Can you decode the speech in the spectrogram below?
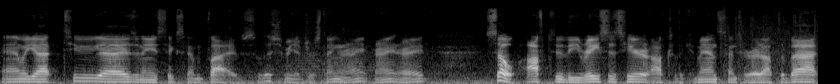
And we got two guys in A6M5. So this should be interesting, right? Right, right. So, off to the races here, off to the command center right off the bat.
